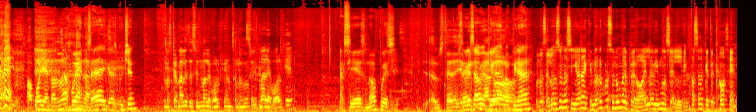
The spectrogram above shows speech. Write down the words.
Apóyennos, ¿no? Bueno, o sea, que lo escuchen. Los canales de Sweet Malevolge, un saludo. Soy Malevolge. Así es, ¿no? Pues, Ustedes, ¿ustedes algo que quieran opinar? Bueno, saludos a una señora que no recuerdo su nombre, pero ahí la vimos el año pasado que tocamos en.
